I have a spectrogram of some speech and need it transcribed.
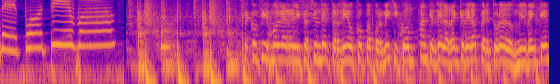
Deportivo. Se confirmó la realización del torneo Copa por México antes del arranque de la apertura de 2020,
